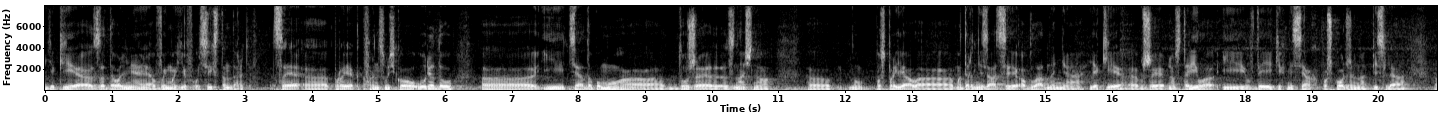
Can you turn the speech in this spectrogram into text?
яке задовольняє вимогів усіх стандартів. Це е, проєкт французького уряду, е, і ця допомога дуже значно е, ну, посприяла модернізації обладнання, яке е, вже ну, старіло і в деяких місцях пошкоджено після е,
